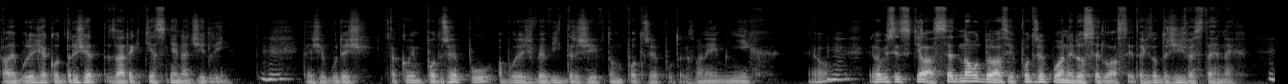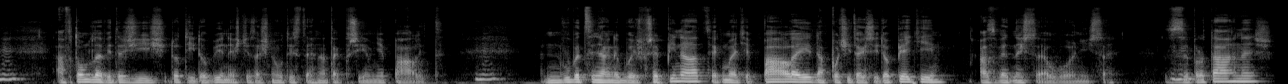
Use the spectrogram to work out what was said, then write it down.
ale budeš jako držet zadek těsně nad židlí. Mm-hmm. Takže budeš v takovém podřepu a budeš ve výdrži v tom podřepu, takzvaný mnich. Jo? Mm-hmm. Jako by si chtěla sednout, byla si v podřepu a nedosedla si, takže to držíš ve stehnech. Mm-hmm. A v tomhle vydržíš do té doby, než tě začnou ty stehna tak příjemně pálit. Mm-hmm. Vůbec se nějak nebudeš přepínat, jakmile tě pálej, napočítaš si do pěti a zvedneš se a uvolníš se. Zase mm-hmm. se protáhneš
